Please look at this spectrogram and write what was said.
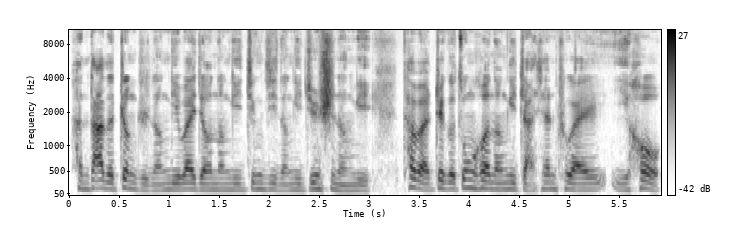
很大的政治能力、外交能力、经济能力、军事能力，它把这个综合能力展现出来以后。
